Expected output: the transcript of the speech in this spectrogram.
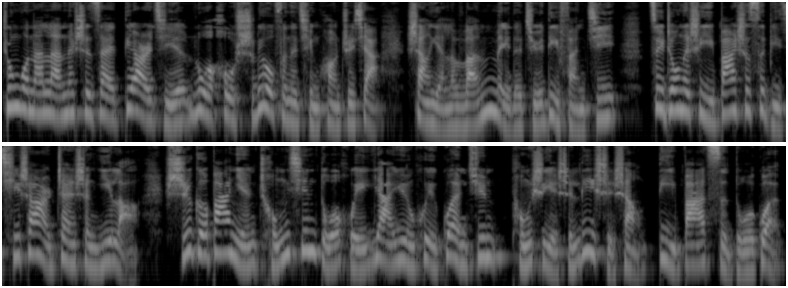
中国男篮呢是在第二节落后十六分的情况之下，上演了完美的绝地反击，最终呢是以八十四比七十二战胜伊朗，时隔八年重新夺回亚运会冠军，同时也是历史上第八次夺冠。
